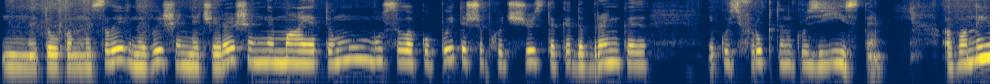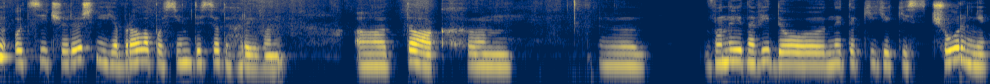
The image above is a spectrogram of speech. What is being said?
не толком не слив, не вишень, не черешень немає. Тому мусила купити, щоб хоч щось таке добреньке, якусь фруктинку з'їсти. Вони, оці черешні, я брала по 70 гривень. А, так, ем, е, вони на відео не такі якісь чорні,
